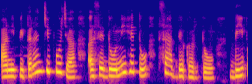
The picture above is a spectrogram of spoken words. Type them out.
आणि पितरांची पूजा असे दोन्ही हेतू साध्य करतो. दीप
